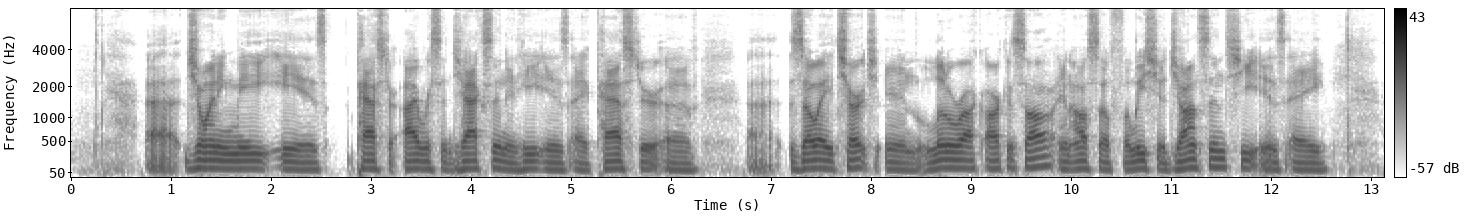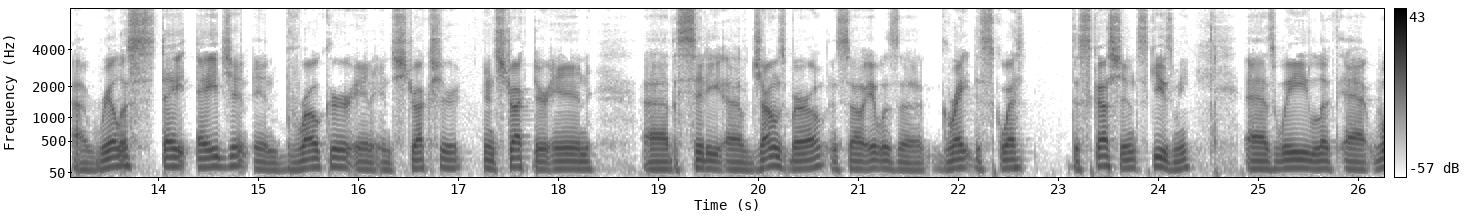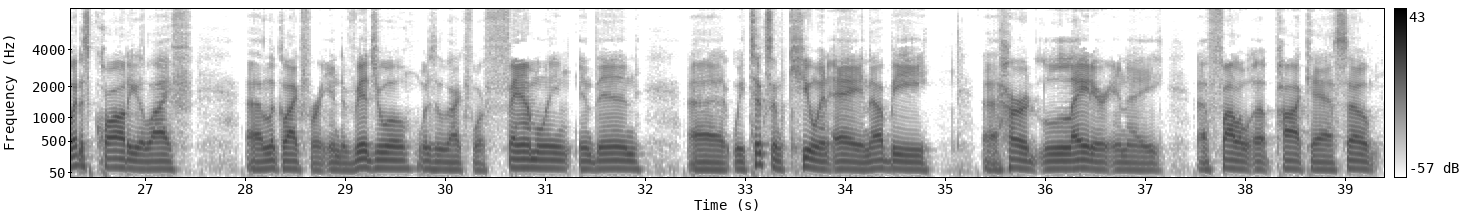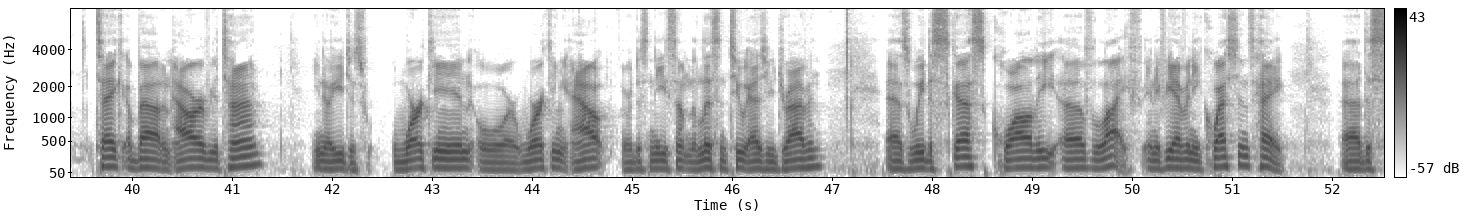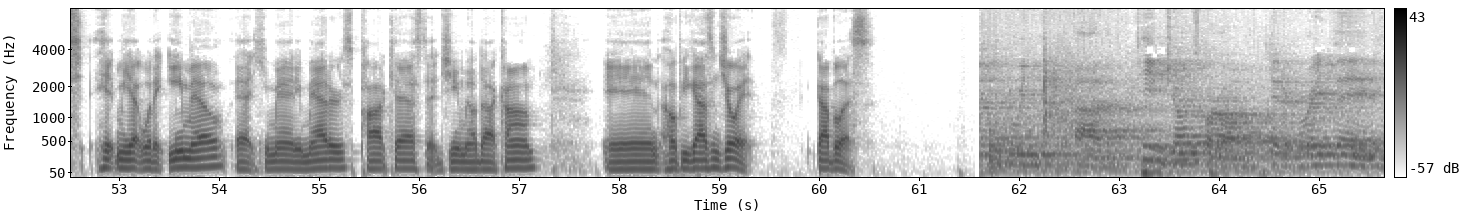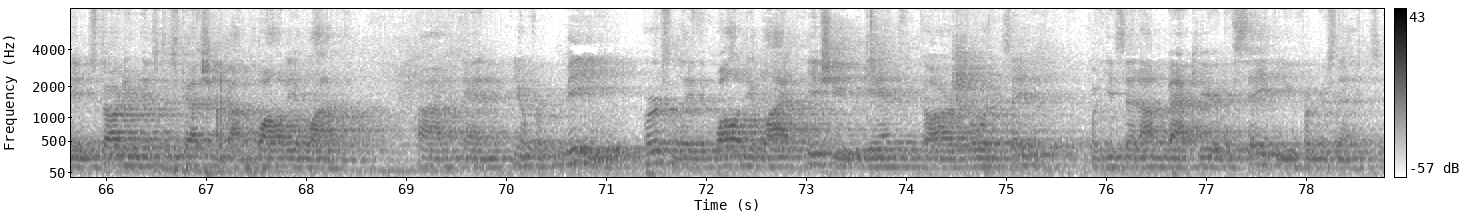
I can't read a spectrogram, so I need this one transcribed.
uh, joining me is Pastor Iverson Jackson, and he is a pastor of uh, Zoe Church in Little Rock, Arkansas, and also Felicia Johnson. She is a, a real estate agent and broker and instructor instructor in uh, the city of Jonesboro, and so it was a great disqu- discussion. Excuse me, as we looked at what is quality of life uh, look like for an individual? What does it look like for a family? And then uh, we took some Q and A, and that'll be uh, heard later in a, a follow up podcast. So take about an hour of your time. You know, you just working or working out, or just need something to listen to as you're driving, as we discuss quality of life. And if you have any questions, hey. Uh, just hit me up with an email at humanitymatterspodcast at gmail.com and I hope you guys enjoy it. God bless. We, uh, Team Jonesboro did a great thing in starting this discussion about quality of life. Uh, and, you know, for me personally, the quality of life issue begins with our Lord and Savior when he said, I'm back here to save you from your sins.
